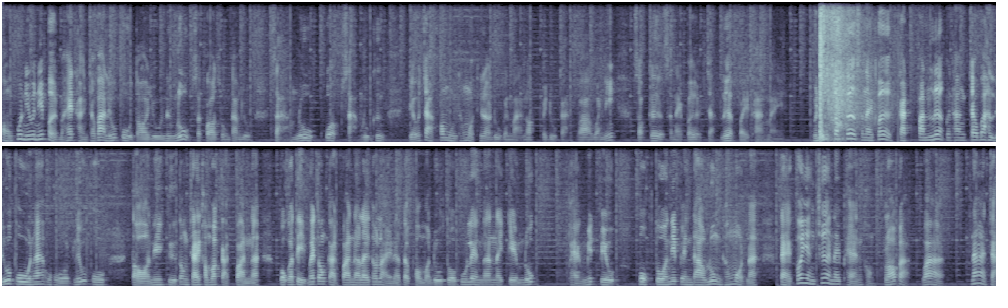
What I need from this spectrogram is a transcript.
ของคู่นี้วันนี้เปิดมาให้ทางเจ้าบ้านลิเวอร์พูลต่ออยู่ 1 ลูกสกอร์สูงต่ำอยู่ 3 ลูกควบ 3 ลูกครึ่ง เดี๋ยวจากข้อมูลทั้งหมดที่เราดูกันมาเนาะไปดูกันว่าวันนี้ซ็อกเกอร์สไนเปอร์จะเลือกไปทางไหน วันนี้ซ็อกเกอร์สไนเปอร์กัดฟันเลือกไปทางเจ้าบ้านลิเวอร์พูลนะโอ้โหลิเวอร์พูลต่อนี่คือต้องใช้คำว่ากัดฟันนะ ปกติไม่ต้องกัดฟันอะไรเท่าไหร่นะ แต่พอมาดูตัวผู้เล่นนะในเกมลุกแผงมิดฟิลด์6ตัวนี่เป็นดาวรุ่งทั้งหมดนะ แต่ก็ยังเชื่อในแผนของคลอปอะว่า น่าจะ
